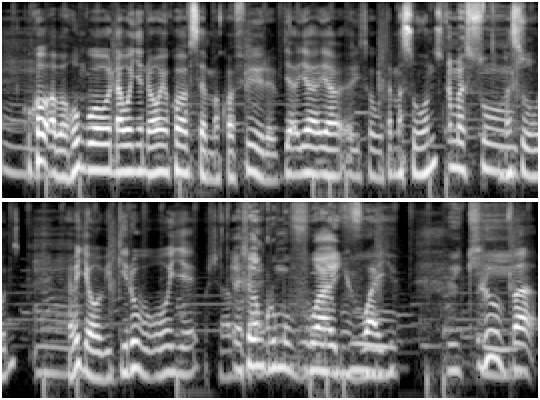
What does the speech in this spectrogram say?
Mm. kuko abahungu bo nabo nyene nabo ko bafise amakwafire yitwa guta amasunzu? Amasunzu. Amasunzu. Mm. abijya bigira ubuye Ashaka ngo uri umuvuwayu urumva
